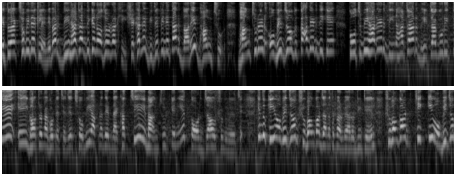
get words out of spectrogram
এ তো এক ছবি দেখলেন। এবার দিনহাটার দিকে নজর রাখি। সেখানে বিজেপি নেতার বাড়ি ভাঙচুর। ভাঙচুরের অভিযোগ কাদের দিকে? কোচবিহারের দিনহাটার ভেটাগুড়িতে এই ঘটনা ঘটেছে। যে ছবি আপনাদের দেখাচ্ছি, এই ভাঙচুরকে নিয়ে তরজাও শুরু হয়েছে। কিন্তু কি অভিযোগ? শুভঙ্কর জানাতে পারবে আরও ডিটেল শুভঙ্কর, ঠিক কি অভিযোগ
